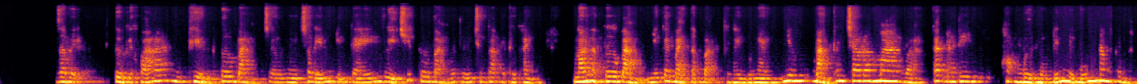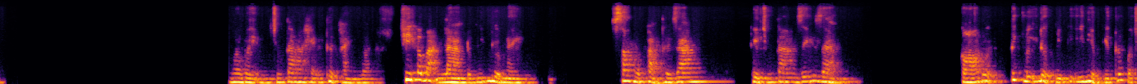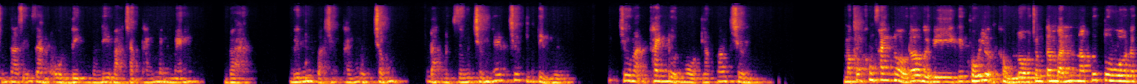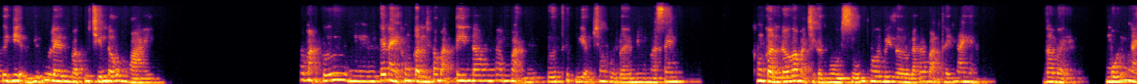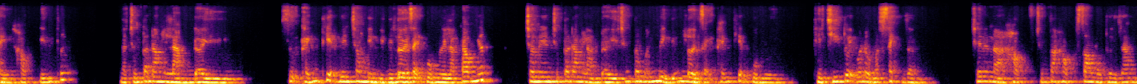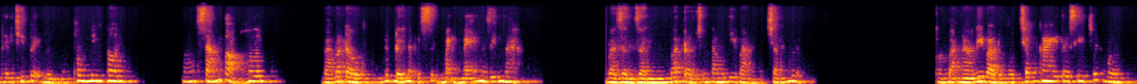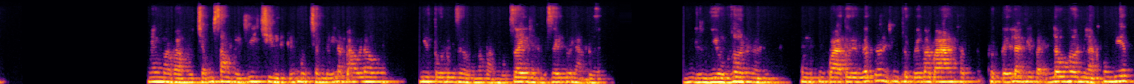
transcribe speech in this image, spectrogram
Do vậy từ cái khóa thiền cơ bản cho, cho đến những cái retreat cơ bản các thứ chúng ta phải thực hành. Nói là cơ bản những cái bài tập bạn thực hành một ngày. Nhưng bản thân Charama và các Dari họ 11 đến 14 năm cơ mà. Và vậy chúng ta hãy thực hành và khi các bạn làm được những điều này sau một khoảng thời gian thì chúng ta dễ dàng có được tích lũy được những cái ý điểm kiến thức và chúng ta dễ dàng ổn định và đi vào trạng thái mạnh mẽ và biến được vào trạng thái một chống đạt được dấu chấm hết trước những tình huống chứ bạn phanh đột ngột là coi trường. Mà cũng không phanh nổi đâu, bởi vì cái khối lượng khổng lồ trong tâm ấn nó cứ tua, nó cứ hiện hữu lên và cứ chiến đấu hoài các bạn cứ, cái này không cần các bạn tin đâu, các bạn cứ thực nghiệm trong cuộc đời mình mà xem. Không cần đâu, các bạn chỉ cần ngồi xuống thôi, bây giờ là các bạn thấy ngay à. do vậy, mỗi ngày học kiến thức là chúng ta đang làm đầy sự thánh thiện bên trong mình, bởi vì lời dạy của người là cao nhất. Cho nên chúng ta đang làm đầy chúng ta ấn mình những lời dạy thánh thiện của người, thì trí tuệ bắt đầu nó sạch dần. Cho nên là học, chúng ta học sau một thời gian thấy trí tuệ mình thông minh hơn, nó sáng tỏ hơn, và bắt đầu lúc đấy là cái sự mạnh mẽ nó diễn ra. Và dần dần bắt đầu chúng ta mới đi vào một chấm được còn bạn nào đi vào được một chấm hai, tôi xin chúc mừng nhưng mà vào một chấm xong thì duy trì được cái một chấm đấy là bao lâu? Như tôi bây giờ mà vào một giây là một giây tôi làm được. Nhiều hơn là hôm qua tôi rất rất là trung thực với ba ba. Thực, thực tế là như vậy lâu hơn là không biết.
